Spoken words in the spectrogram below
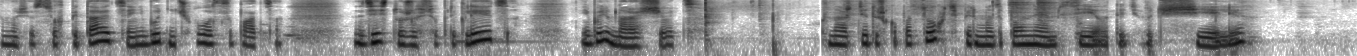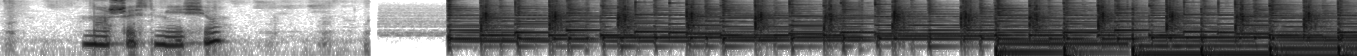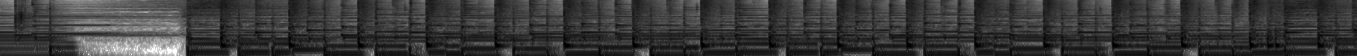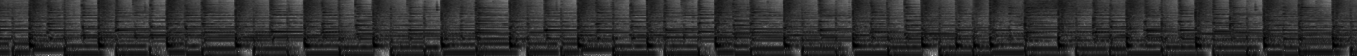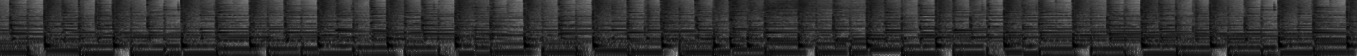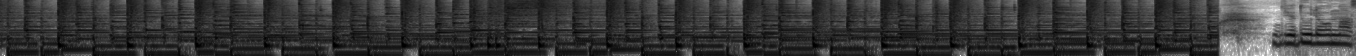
Оно сейчас все впитается и не будет ничего отсыпаться. Здесь тоже все приклеится. И будем наращивать. Наш дедушка подсох. Теперь мы заполняем все вот эти вот щели нашей смесью.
